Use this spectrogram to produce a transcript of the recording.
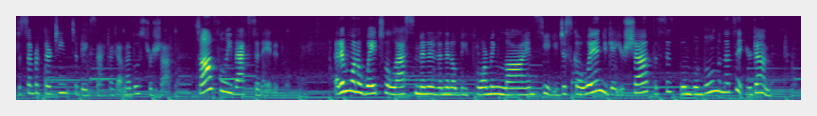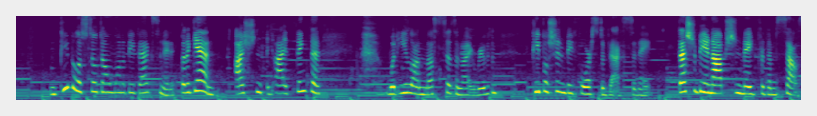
December 13th to be exact. I got my booster shot, so I'm fully vaccinated. I didn't want to wait till the last minute and then it'll be forming lines. You just go in, you get your shot, that's it, boom, boom, boom, and that's it. You're done. People still don't want to be vaccinated. But again, I shouldn't. I think that what Elon Musk says, and I agree with him People shouldn't be forced to vaccinate. That should be an option made for themselves.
